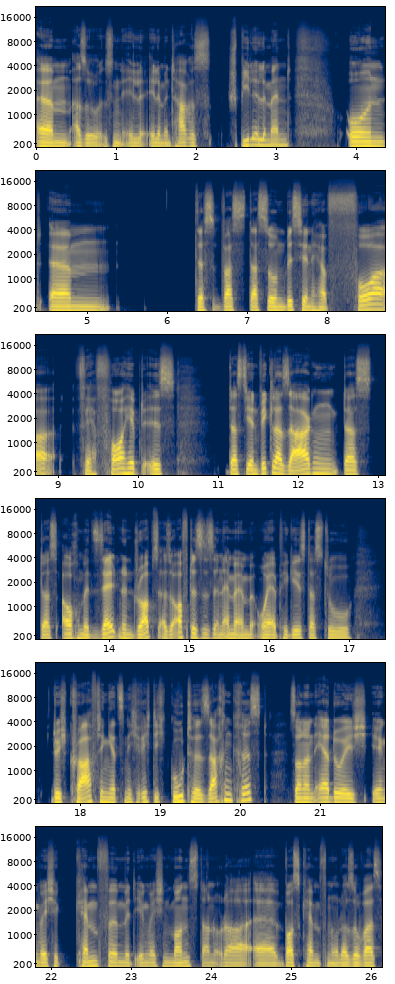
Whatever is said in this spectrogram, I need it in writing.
Ähm, also ist ein ele elementares Spielelement. Und ähm, das, was das so ein bisschen hervor, hervorhebt, ist, dass die Entwickler sagen, dass das auch mit seltenen Drops, also oft ist es in MMORPGs, dass du durch Crafting jetzt nicht richtig gute Sachen kriegst, sondern eher durch irgendwelche Kämpfe mit irgendwelchen Monstern oder äh, Bosskämpfen oder sowas.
